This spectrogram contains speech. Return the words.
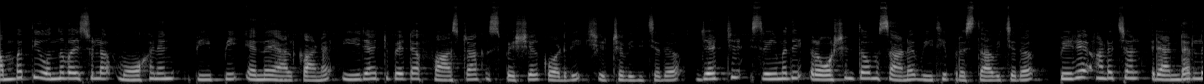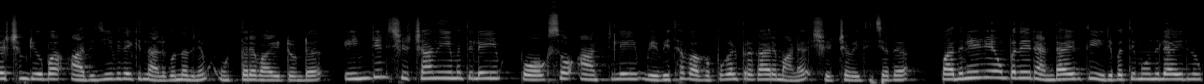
അമ്പത്തി ഒന്ന് വയസ്സുള്ള മോഹനൻ പി പി എന്നയാൾക്കാണ് ഈരാറ്റുപേട്ട ഫാസ്റ്റ് ട്രാക്ക് സ്പെഷ്യൽ കോടതി ശിക്ഷ വിധിച്ചത്. ജഡ്ജ് ശ്രീമതി റോഷൻ തോമസ് ആണ് വിധി പ്രസ്താവിച്ചത്. പിഴ അടച്ചാൽ രണ്ടര ലക്ഷം രൂപ അതിജീവിതയ്ക്ക് നൽകുന്നതിനും ഉത്തരവായിട്ടുണ്ട്. ഇന്ത്യൻ ശിക്ഷാ നിയമത്തിലെയും പോക്സോ ആക്ടിലെയും വിവിധ വകുപ്പുകൾ പ്രകാരമാണ് ശിക്ഷ വിധിച്ചത്. പതിനേഴ് ഒമ്പത് രണ്ടായിരത്തി ഇരുപത്തി മൂന്നിലായിരുന്നു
